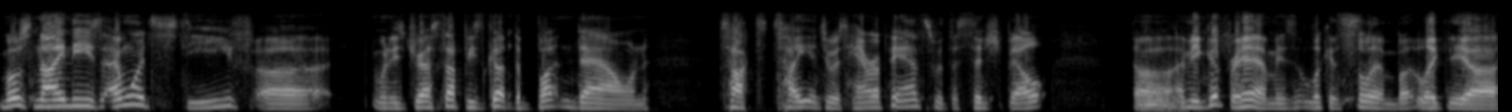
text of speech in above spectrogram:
Most '90s, I want Steve. Uh, when he's dressed up, he's got the button down tucked tight into his hammer pants with the cinched belt. Uh, Mm. I mean, good for him. He's looking slim, but like the uh,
